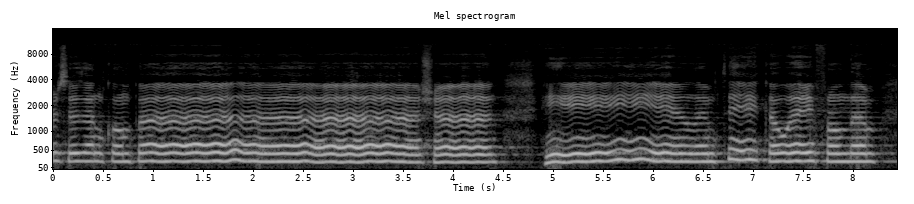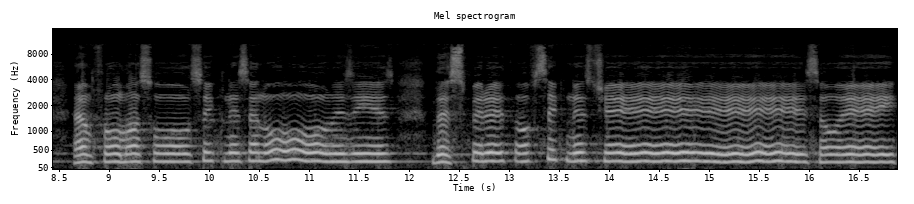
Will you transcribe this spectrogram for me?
Mercies and compassion. Heal them, take away from them and from us all sickness and all disease. The spirit of sickness chase away.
